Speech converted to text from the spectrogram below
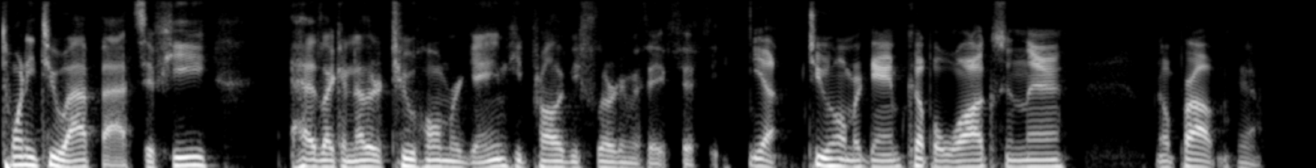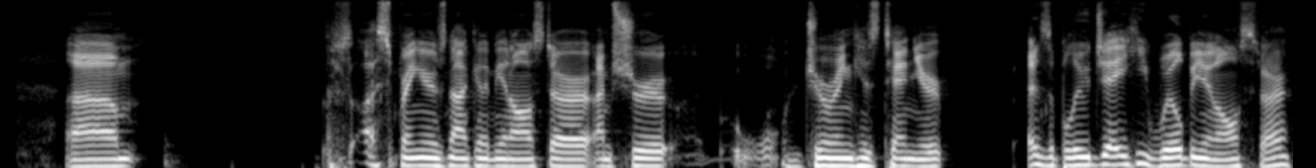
22 at bats. If he had like another two homer game, he'd probably be flirting with 850. yeah, two homer game, couple walks in there, no problem. Yeah. Um, Springer's not going to be an all star. I'm sure during his tenure as a Blue Jay, he will be an all star.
